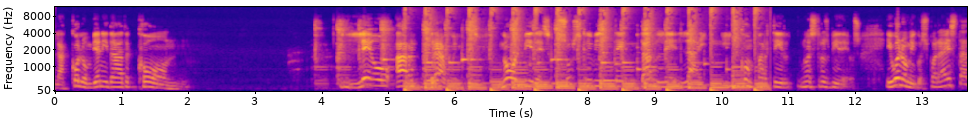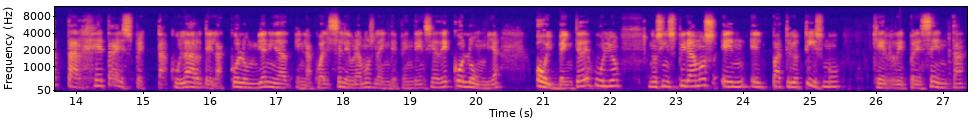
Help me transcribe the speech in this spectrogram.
la colombianidad con Leo Art Drawings. No olvides suscribirte, darle like y compartir nuestros videos. Y bueno amigos, para esta tarjeta espectacular de la colombianidad en la cual celebramos la independencia de Colombia, hoy 20 de julio, nos inspiramos en el patriotismo que representa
